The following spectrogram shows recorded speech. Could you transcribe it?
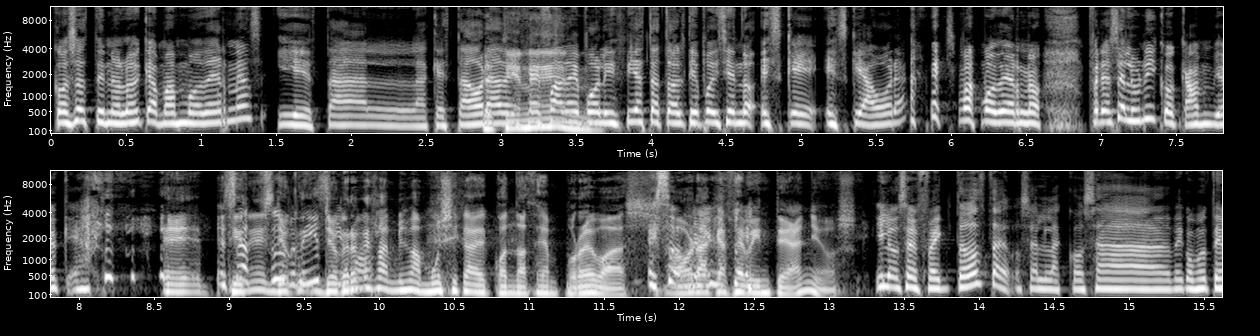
cosas tecnológicas más modernas y está la que está ahora Que de tienen- jefa de policía, está todo el tiempo diciendo, es que, es que ahora es más moderno. Pero es el único cambio que hay. Eh, Es tiene- yo, creo que es la misma música que cuando hacen pruebas, Es ahora que hace horrible. 20 años. Y los efectos, o sea, las cosas de cómo te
